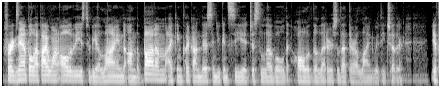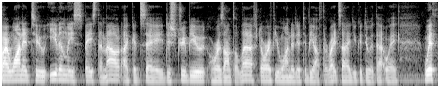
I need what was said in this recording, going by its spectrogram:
for example, if I want all of these to be aligned on the bottom, I can click on this and you can see it just leveled all of the letters so that they're aligned with each other. If I wanted to evenly space them out, I could say distribute horizontal left, or if you wanted it to be off the right side, you could do it that way. With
